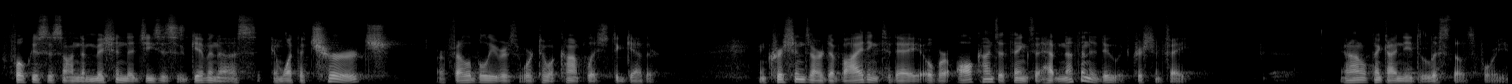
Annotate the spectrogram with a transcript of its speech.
focuses on the mission that Jesus has given us and what the church, our fellow believers, were to accomplish together. And Christians are dividing today over all kinds of things that have nothing to do with Christian faith. And I don't think I need to list those for you.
